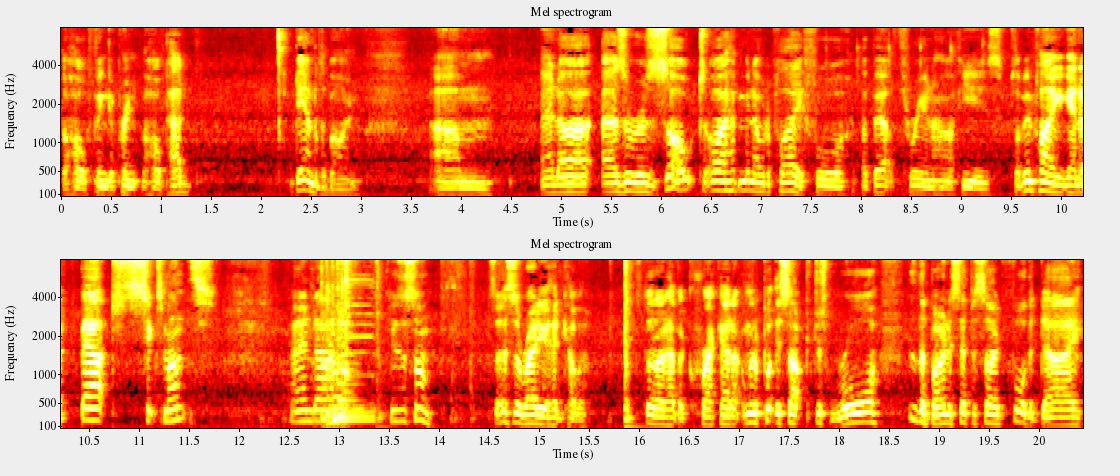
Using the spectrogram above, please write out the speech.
the whole fingerprint, the whole pad, down to the bone. Um, and uh, as a result, I haven't been able to play for about three and a half years. So I've been playing again about six months. And uh, here's a song. So this is a Radiohead cover. Thought I'd have a crack at it. I'm going to put this up just raw. This is the bonus episode for the day.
